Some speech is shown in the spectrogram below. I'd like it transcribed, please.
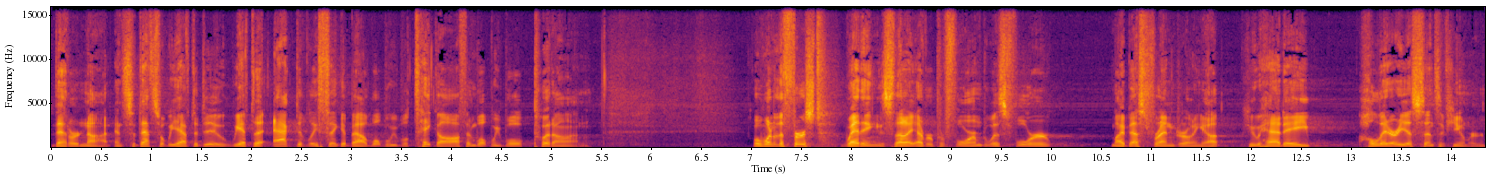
that are not. And so that's what we have to do. We have to actively think about what we will take off and what we will put on. Well, one of the first weddings that I ever performed was for my best friend growing up, who had a hilarious sense of humor.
